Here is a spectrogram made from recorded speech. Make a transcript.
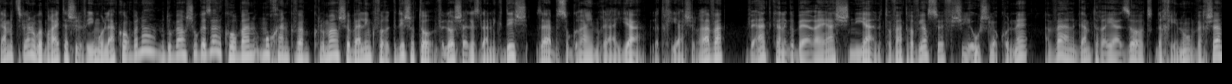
גם אצלנו בברייתא של ואם עולה קורבנו, מדובר שהוא גזל קורבן מוכן כבר. כלומר שהבעלים כבר הקדיש אותו, ולא שהגזלן הקדיש. זה היה בסוגריים ראייה לתחייה של רבא. ועד כאן לגבי הראייה השנייה לטובת רב יוסף, שייאוש לא קונה, אבל גם את הראייה הזאת דחינו, ועכשיו,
